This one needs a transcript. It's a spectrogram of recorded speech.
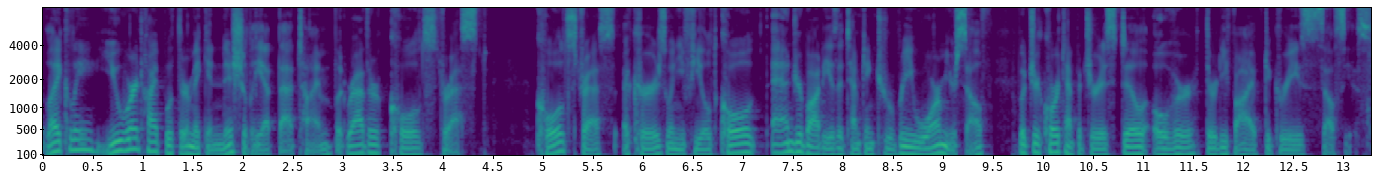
Likely, you weren't hypothermic initially at that time, but rather cold stressed. Cold stress occurs when you feel cold and your body is attempting to rewarm yourself, but your core temperature is still over 35 degrees Celsius.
